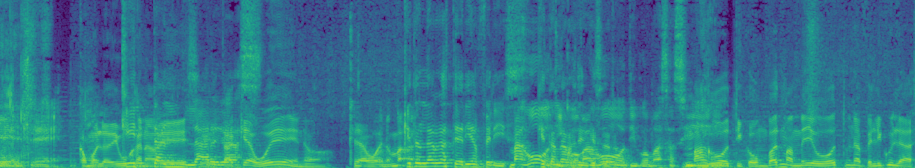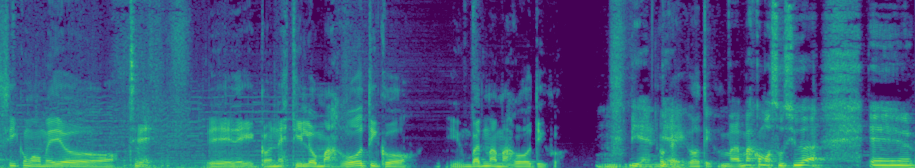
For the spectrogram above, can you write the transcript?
sí. Como lo dibujan ¿Qué a tan veces. largas? Está queda bueno. Queda bueno. Ma- ¿Qué tan largas te harían feliz? más ¿Qué tan gótico, más gótico, más así. Más gótico, un Batman medio gótico, una película así como medio Sí. eh, de- con estilo más gótico y un Batman más gótico. Bien, bien. gótico. Má- Más como su ciudad. Eh,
